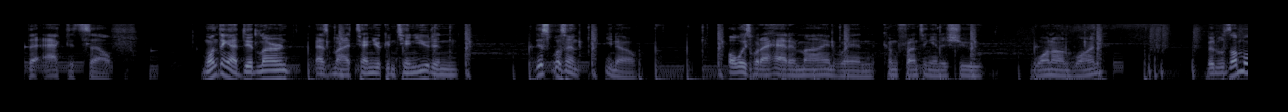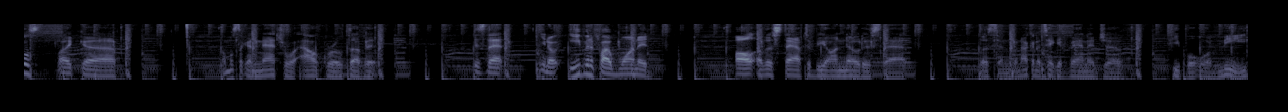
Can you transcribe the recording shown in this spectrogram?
the act itself. One thing i did learn as my tenure continued and this wasn't you know always what i had in mind when confronting an issue one-on-one but it was almost like a almost like a natural outgrowth of it, is that, you know, even if I wanted all other staff to be on notice that, listen, we're not going to take advantage of people or me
